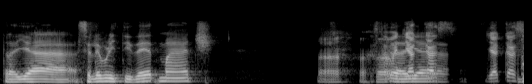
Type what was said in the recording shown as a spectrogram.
traía Celebrity Deathmatch, Ah, Estaba Yacas. Yacas.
